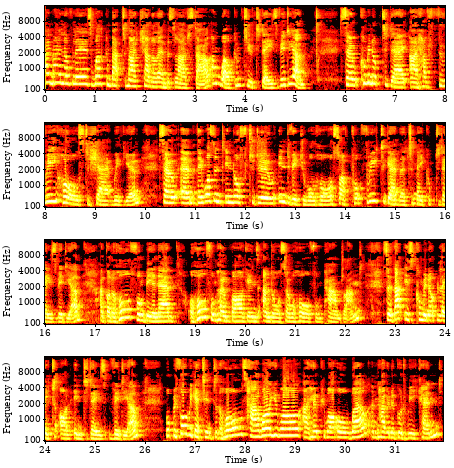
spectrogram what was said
Hi my lovelies, welcome back to my channel Emma's Lifestyle and welcome to today's video. So coming up today I have three hauls to share with you. So um, there wasn't enough to do individual hauls so I've put three together to make up today's video. I've got a haul from B&M, a haul from Home Bargains and also a haul from Poundland. So that is coming up later on in today's video. But before we get into the hauls, how are you all? I hope you are all well and having a good weekend.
